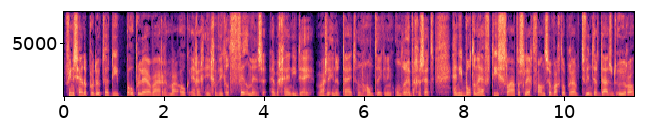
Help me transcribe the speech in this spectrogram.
Financiële producten die populair waren, maar ook erg ingewikkeld. Veel mensen hebben geen idee waar ze in de tijd hun handtekening onder hebben gezet. Henny Bottenhef die slaapt er slecht van. Ze wacht op ruim 20.000 euro,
